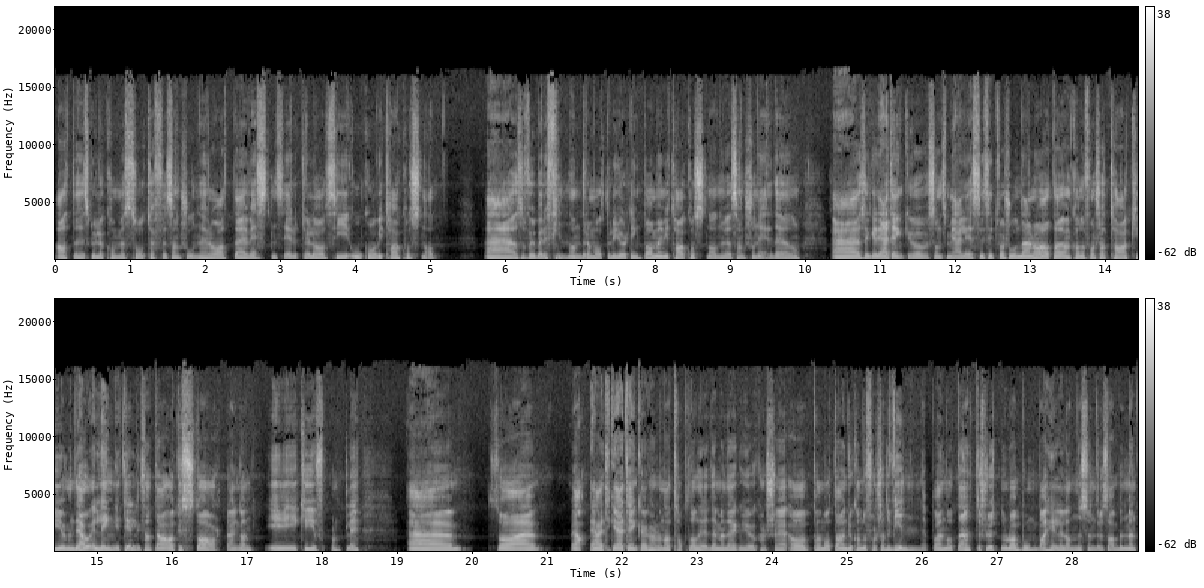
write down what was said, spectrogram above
at det skulle komme så tøffe sanksjoner, og at eh, Vesten ser ut til å si ok, vi tar kostnaden. Eh, så får vi bare finne andre måter å gjøre ting på, men vi tar kostnaden ved å sanksjonere det. Eh, så jeg tenker jo, sånn som jeg leser situasjonen der nå, at han kan jo fortsatt ta Kyiv, men det er jo lenge til. ikke sant? Det har ikke starta engang i, i Kyiv ordentlig. Eh, så eh, ja, jeg vet ikke, jeg tenker kanskje han har tapt allerede, men det gjør kanskje og på en måte, Du kan jo fortsatt vinne på en måte til slutt, når du har bomba hele landet sønder og sammen, men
